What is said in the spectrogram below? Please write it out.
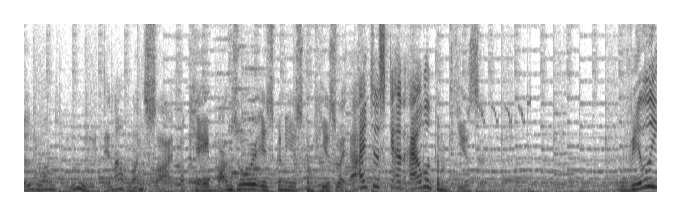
So one, ooh, they're not one side. Okay, Bronzor is gonna use Confuse Ray. I just got out of Confuser. Really?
